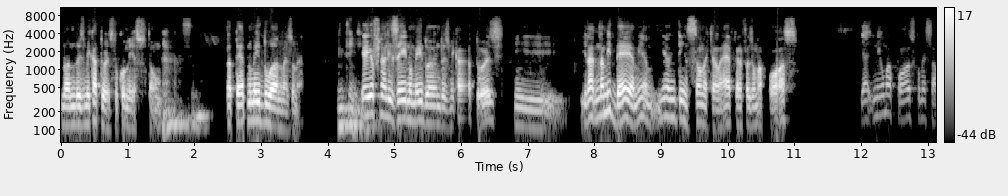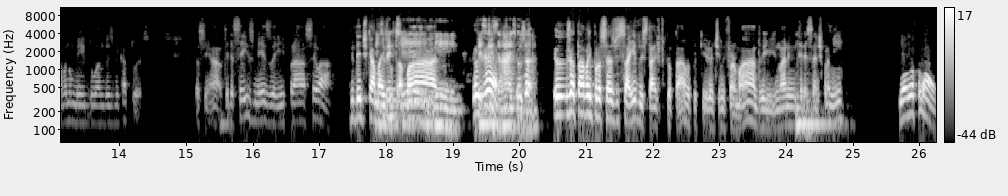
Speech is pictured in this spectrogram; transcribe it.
no ano de 2014, no começo, então ah, até no meio do ano, mais ou menos. Entendi. E aí eu finalizei no meio do ano de 2014 e, e na, na minha ideia, minha, minha intenção naquela época era fazer uma pós e aí, nenhuma pós começava no meio do ano de 2014. Então, assim, ah, eu teria seis meses aí para, sei lá, me dedicar mais no trabalho. Eu, é, eu, já, eu já estava em processo de sair do estágio que eu estava, porque eu já tinha me formado e não era interessante uhum. para mim. E aí eu falei, ah,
